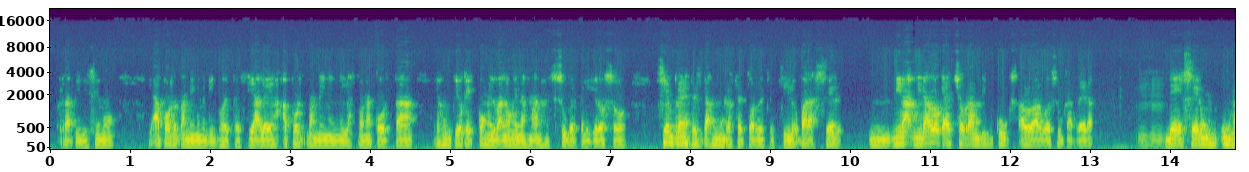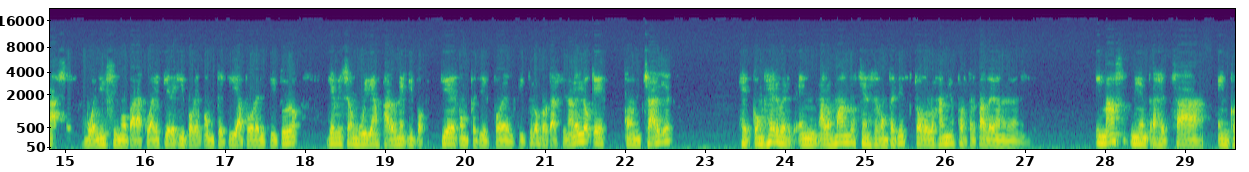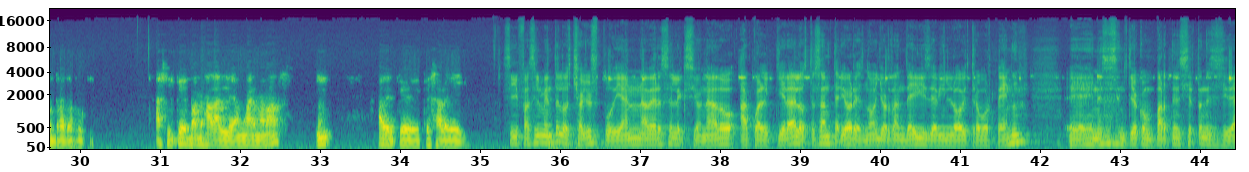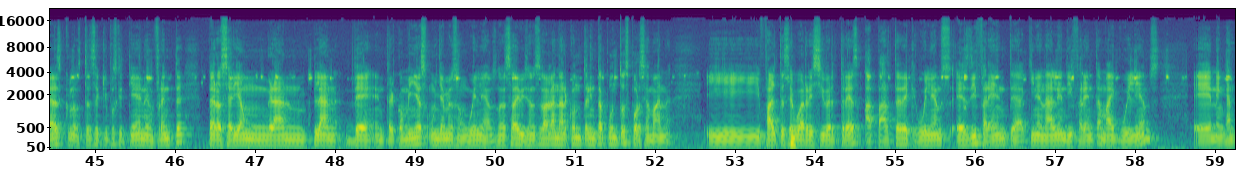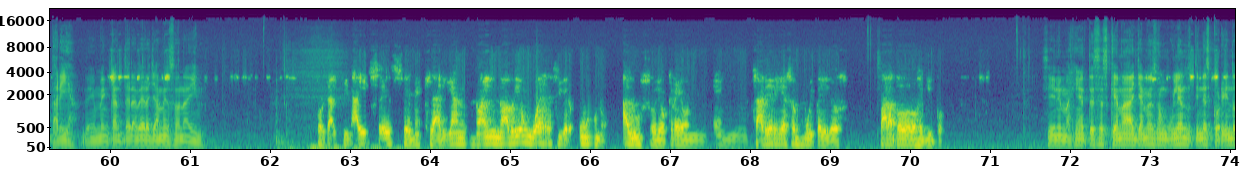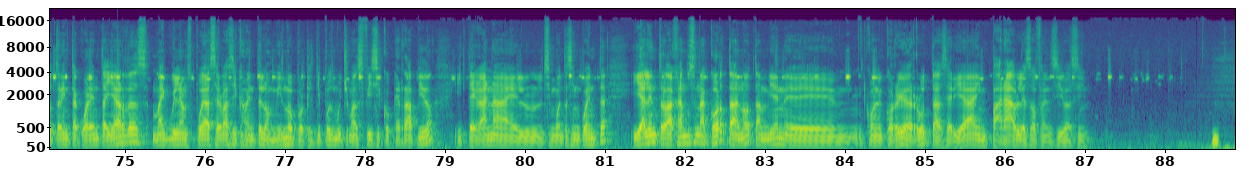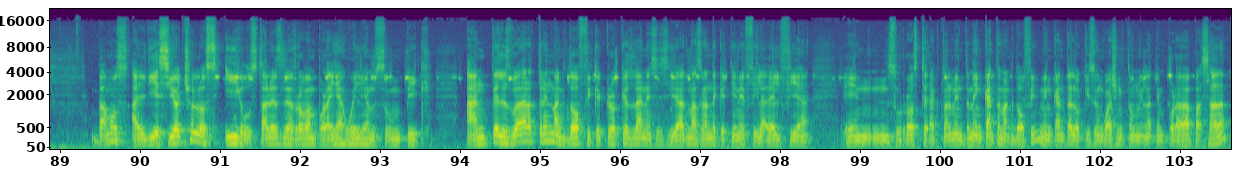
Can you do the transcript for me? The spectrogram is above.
rapidísimo, aporta también en equipos especiales, aporta también en la zona corta, es un tío que con el balón en las manos es súper peligroso. Siempre necesitas un receptor de este estilo para ser... Mm, mira, mira lo que ha hecho Brandon Cooks a lo largo de su carrera, de ser un, un buenísimo para cualquier equipo que competía por el título. Jameson Williams para un equipo que quiere competir por el título, porque al final es lo que con Chargers con Herbert en, a los mandos tienes que competir todos los años por tratar de ganar el anillo. Y más mientras está en contrato rookie. Así que vamos a darle a un arma más y a ver qué, qué sale de ello. Sí, fácilmente los Chargers podían haber seleccionado a cualquiera de los tres anteriores, ¿no? Jordan Davis, Devin Lloyd, Trevor Penning. Eh, en ese sentido comparten ciertas necesidades con los tres equipos que tienen enfrente, pero sería un gran plan de, entre comillas, un Jameson Williams. ¿no? Esa división se va a ganar con 30 puntos por semana. Y falta ese wide receiver 3, aparte de que Williams es diferente a Keenan Allen, diferente a Mike Williams. Eh, me encantaría, me encantaría ver a Jameson ahí. Porque al final se, mezclarían, no, hay, no habría un wide receiver 1 al uso, yo creo, en, en Charger y eso es muy peligroso para todos los equipos. Sí, imagínate ese esquema, Jameson Williams lo tienes corriendo 30, 40 yardas. Mike Williams puede hacer básicamente lo mismo porque el tipo es mucho más físico que rápido y te gana el 50-50. Y Allen trabajándose una corta, ¿no? También eh, con el corrido de ruta. Sería imparable esa ofensiva así. Vamos al 18, los Eagles. Tal vez les roban por ahí a Williams un pick. Antes les voy a dar a Trent McDuffie, que creo que es la necesidad más grande que tiene Filadelfia en su roster actualmente. Me encanta McDuffie, me encanta lo que hizo en Washington en la temporada pasada.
